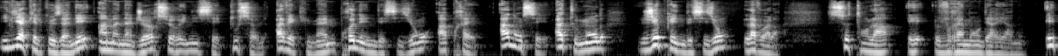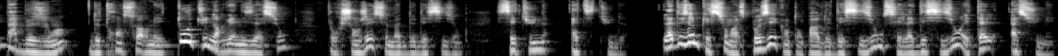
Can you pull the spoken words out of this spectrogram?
Il y a quelques années, un manager se réunissait tout seul avec lui-même, prenait une décision, après annonçait à tout le monde j'ai pris une décision, la voilà. Ce temps-là est vraiment derrière nous. Et pas besoin de transformer toute une organisation pour changer ce mode de décision. C'est une attitude. La deuxième question à se poser quand on parle de décision, c'est la décision est-elle assumée?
